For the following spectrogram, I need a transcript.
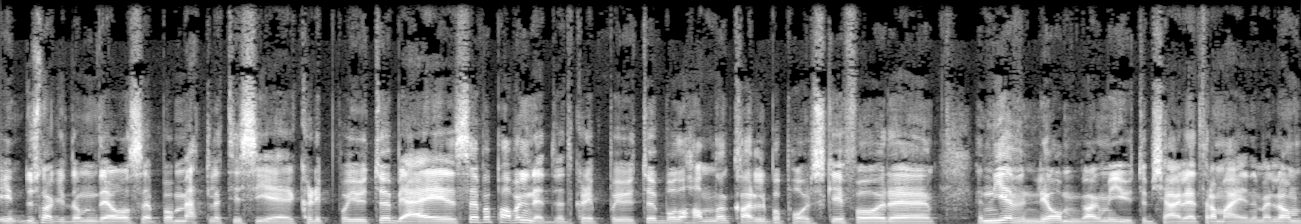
inn, Du snakket om det å se på Matt Letizier-klipp på YouTube. Jeg ser på Pavel Nedved-klipp på YouTube. Både han og Karl Poporski får uh, en jevnlig omgang med YouTube-kjærlighet fra meg innimellom.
